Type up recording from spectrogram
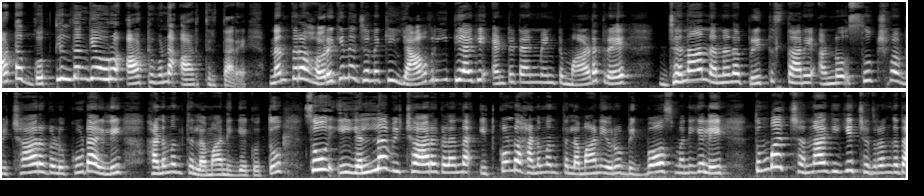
ಆಟ ಗೊತ್ತಿಲ್ದಂಗೆ ಅವರು ಆಟವನ್ನ ಆಡ್ತಿರ್ತಾರೆ. ನಂತರ ಹೊರಗಿನ ಜನಕ್ಕೆ ಯಾವ ರೀತಿಯಾಗಿ ಎಂಟರ್ಟೈನ್ಮೆಂಟ್ ಮಾಡಿದ್ರೆ, ಜನ ನನ್ನನ್ನು ಪ್ರೀತಿಸ್ತಾರೆ ಅನ್ನೋ ಸೂಕ್ಷ್ಮ ವಿಚಾರಗಳು ಕೂಡ ಇಲ್ಲಿ ಹನುಮಂತ ಲಮಾನಿಗೆ ಗೊತ್ತು. ಸೊ ಈ ಎಲ್ಲ ವಿಚಾರ ವಿಚಾರಗಳನ್ನ ಇಟ್ಕೊಂಡು ಹನುಮಂತ ಲಮಾಣಿಯವರು ಬಿಗ್ ಬಾಸ್ ಮನೆಯಲ್ಲಿ ತುಂಬಾ ಚೆನ್ನಾಗಿಯೇ ಚದುರಂಗದ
